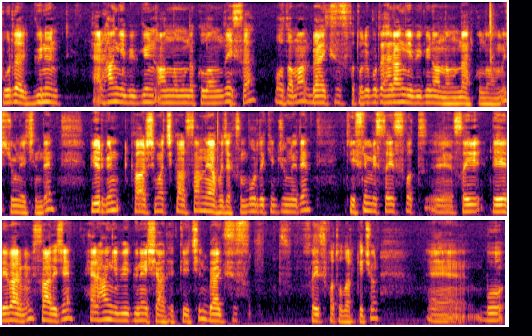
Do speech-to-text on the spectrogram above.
burada günün herhangi bir gün anlamında kullanıldıysa o zaman belgisiz sıfat oluyor. Burada herhangi bir gün anlamında kullanılmış cümle içinde. Bir gün karşıma çıkarsan ne yapacaksın? Buradaki cümlede kesin bir sayı sıfat e, sayı değeri vermemiş. Sadece herhangi bir güne işaret ettiği için belgisiz sayı sıfat olarak geçiyor. E, bu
